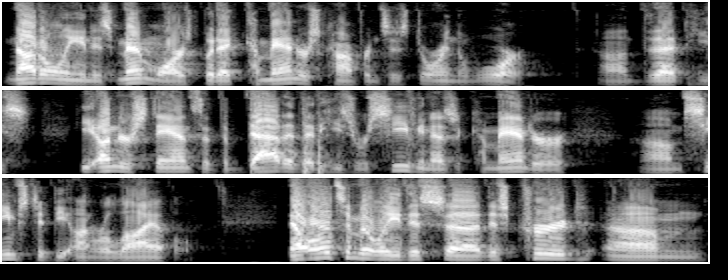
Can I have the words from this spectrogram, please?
not only in his memoirs, but at commanders' conferences during the war. Uh, that he's, he understands that the data that he's receiving as a commander um, seems to be unreliable. Now, ultimately, this, uh, this crude um,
